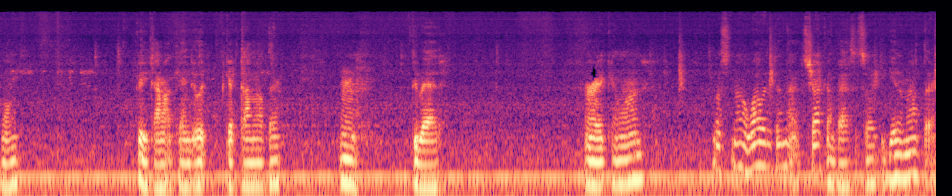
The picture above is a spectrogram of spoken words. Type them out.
Come on. Good timeout, can't do it. Get the timeout there. Hmm. Too bad. Alright, come on. Let's, no, why would it done that? Shotgun pass it so I could get him out there.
